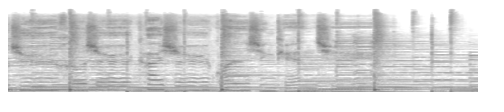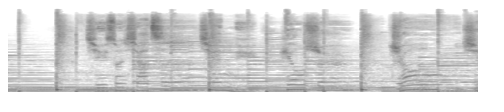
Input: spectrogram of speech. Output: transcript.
不知何时开始关心天气计算下次见你又是周几？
